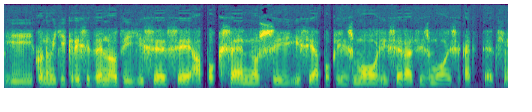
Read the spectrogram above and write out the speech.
η οικονομική κρίση δεν οδήγησε σε αποξένωση ή σε αποκλεισμό ή σε ρατσισμό ή σε κάτι τέτοιο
